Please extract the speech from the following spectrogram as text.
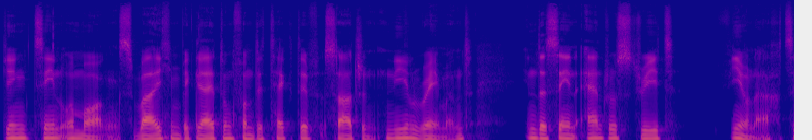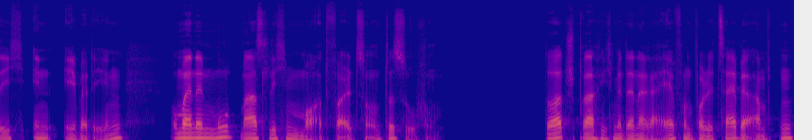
gegen 10 Uhr morgens war ich in Begleitung von Detective Sergeant Neil Raymond in der St. Andrew Street 84 in Aberdeen, um einen mutmaßlichen Mordfall zu untersuchen. Dort sprach ich mit einer Reihe von Polizeibeamten,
